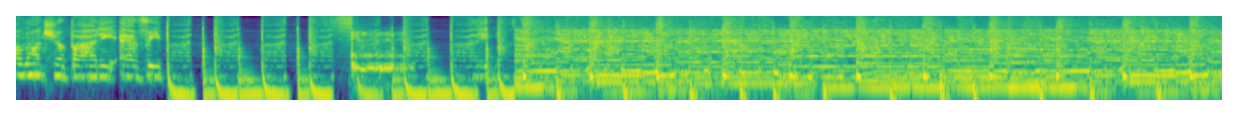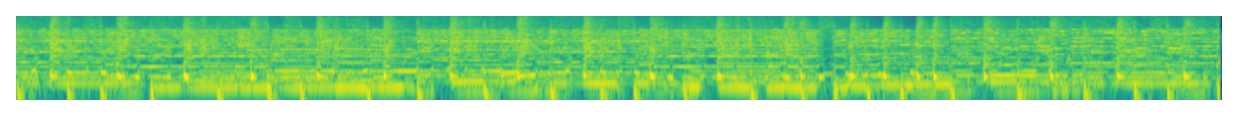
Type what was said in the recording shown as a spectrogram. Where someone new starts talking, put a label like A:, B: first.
A: I want your body, everybody.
